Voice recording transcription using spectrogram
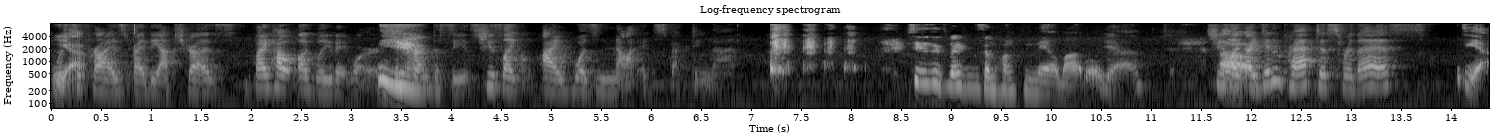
was Yeah. surprised by the extras, by how ugly they were. Yeah. In parentheses, she's like, "I was not expecting that." She was expecting some hunky male model. Yeah. She's like, Uh, "I didn't practice for this." Yeah,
